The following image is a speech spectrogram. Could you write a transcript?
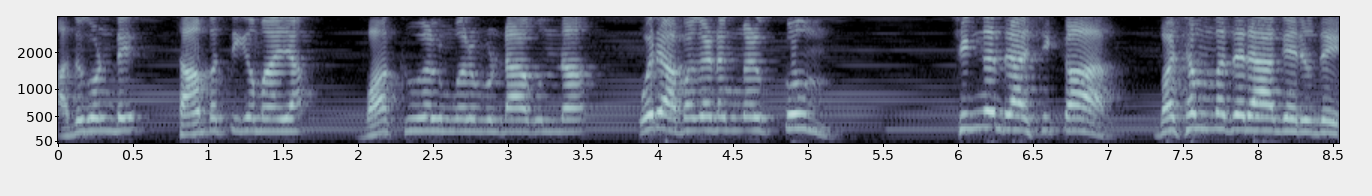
അതുകൊണ്ട് സാമ്പത്തികമായ വാക്കുകൾ മൂലമുണ്ടാകുന്ന ഒരു അപകടങ്ങൾക്കും ചിങ്ങൻ രാശിക്കാർ വശംവതരാകരുത്.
